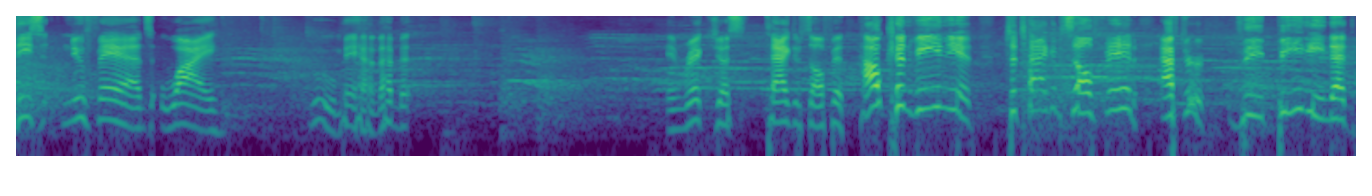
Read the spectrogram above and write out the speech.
these new fans why. Ooh, man, that. Be- and Rick just tagged himself in. How convenient to tag himself in after the beating that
